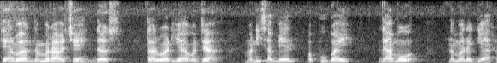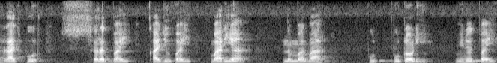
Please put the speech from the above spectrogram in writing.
ત્યારબાદ નંબર આવે છે દસ, તરવાડિયા વજા. મનીષાબેન, પપ્પુભાઈ દામોર. નંબર અગિયાર રાજપુર શરદભાઈ, કાજુભાઈ બારિયા. નંબર બાર, પુટ- પુટોડી વિનોદભાઈ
